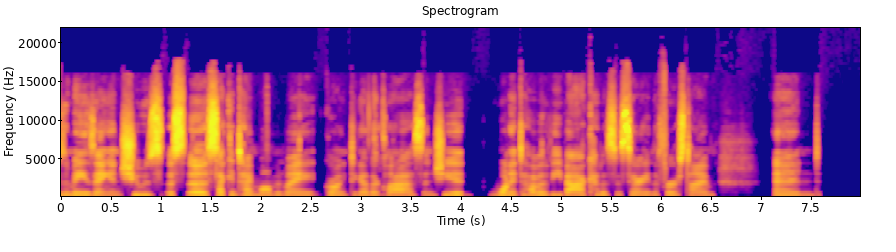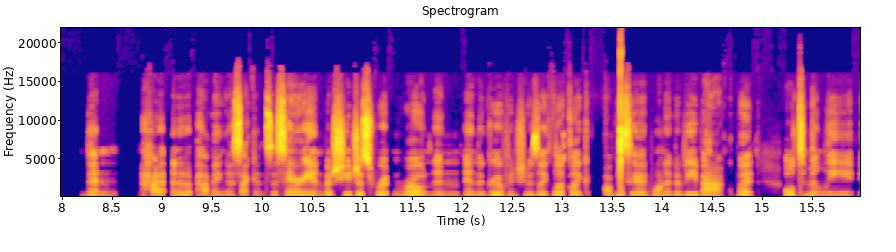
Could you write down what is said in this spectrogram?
was amazing. And she was a second time mom in my growing together Mhm. class. And she had wanted to have a VBAC, had a cesarean the first time, and then had ended up having a second cesarean. But she just wrote, wrote in, in the group and she was like, look, like, obviously I'd wanted a VBAC, but ultimately,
